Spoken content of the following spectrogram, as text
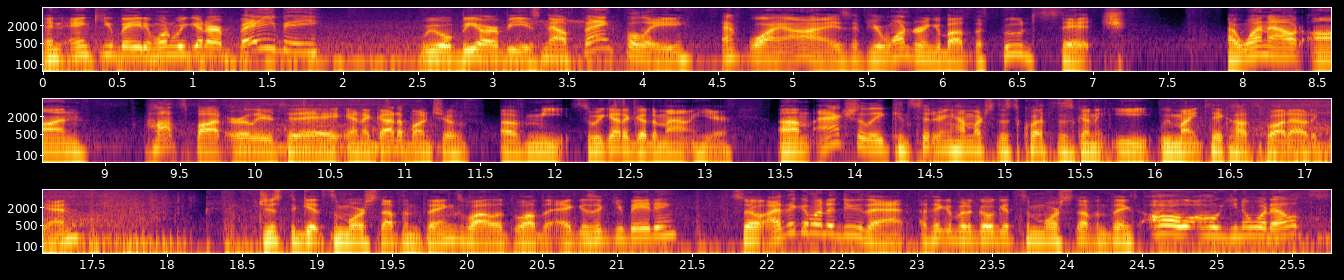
and incubate. And when we get our baby, we will be our bees. Now, thankfully, FYIs, if you're wondering about the food sitch, I went out on hotspot earlier today, and I got a bunch of, of meat. So we got a good amount here. Um, actually, considering how much this quest is going to eat, we might take hotspot out again, just to get some more stuff and things while it, while the egg is incubating. So I think I'm to do that. I think I'm to go get some more stuff and things. Oh, oh, you know what else?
